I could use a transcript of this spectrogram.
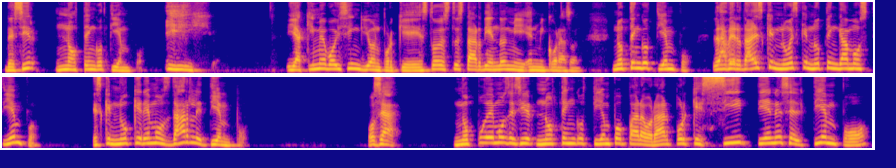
decir, no tengo tiempo. Y, y aquí me voy sin guion porque esto, esto está ardiendo en mi, en mi corazón. No tengo tiempo. La verdad es que no es que no tengamos tiempo, es que no queremos darle tiempo. O sea, no podemos decir no tengo tiempo para orar porque sí tienes el tiempo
